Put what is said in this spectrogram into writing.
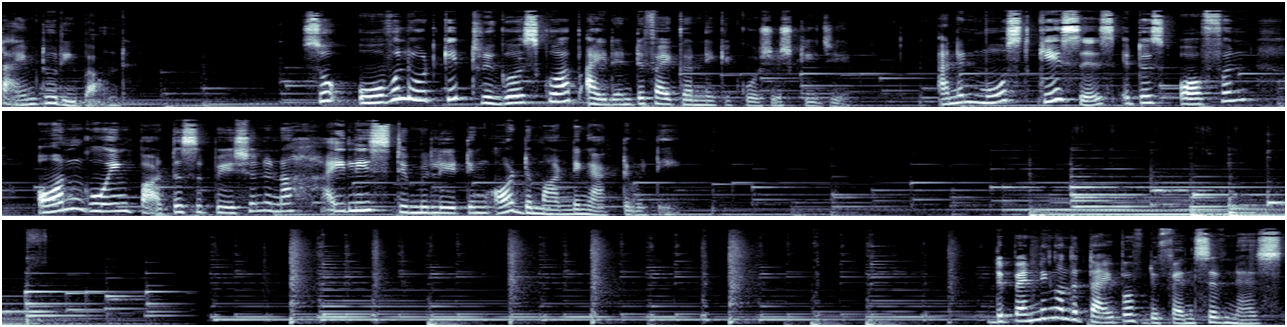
time to rebound so overload के ट्रिगर्स को आप आइडेंटिफाई करने की कोशिश कीजिए। And in most cases it is often ongoing participation in a highly stimulating or demanding activity. Depending on the type of defensiveness,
